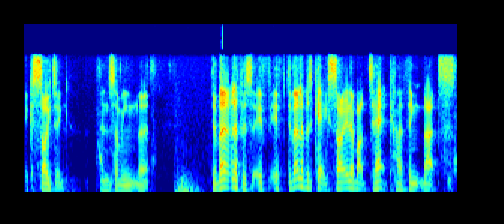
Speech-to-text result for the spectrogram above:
exciting and something that developers if, if developers get excited about tech i think that's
